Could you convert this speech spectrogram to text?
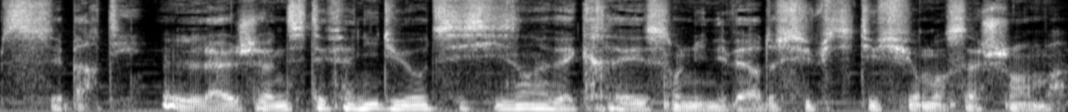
c'est parti. La jeune Stéphanie du haut de ses 6 ans avait créé son univers de substitution dans sa chambre.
